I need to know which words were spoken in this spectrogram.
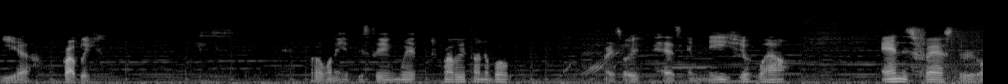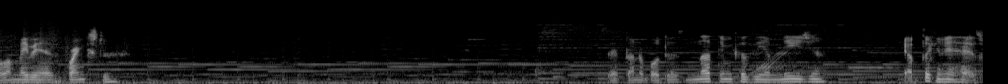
Yeah, probably. But I want to hit this thing with probably Thunderbolt. Alright, so it has amnesia, wow. And it's faster, or maybe it has Prankster. That Thunderbolt does nothing because of the amnesia. Yeah, I'm thinking it has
